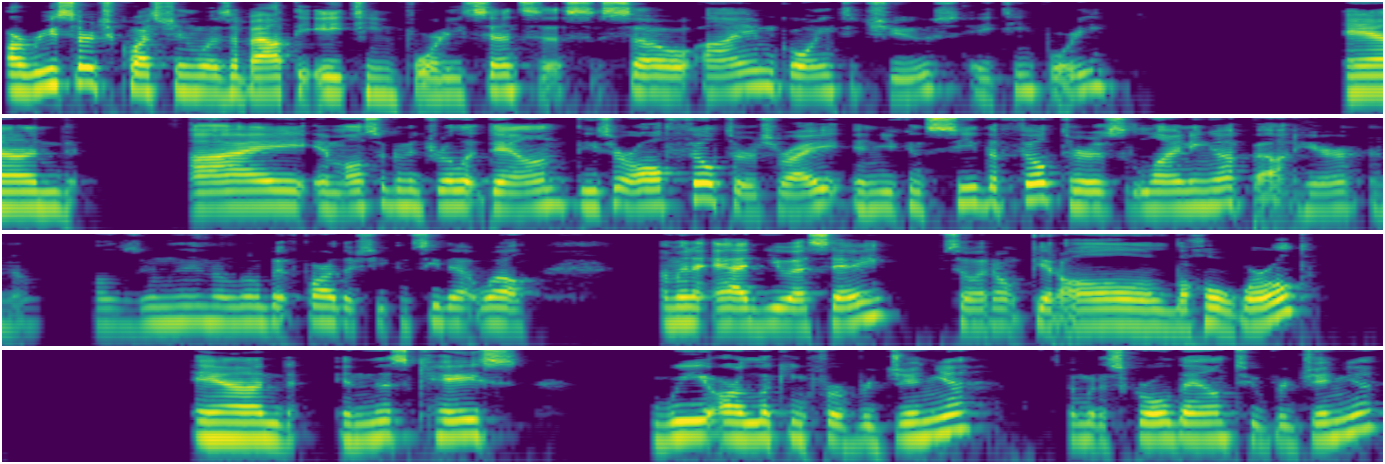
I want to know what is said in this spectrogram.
our research question was about the 1840 census. So I'm going to choose 1840 and I am also going to drill it down. These are all filters, right? And you can see the filters lining up out here. And I'll zoom in a little bit farther so you can see that well. I'm going to add USA so I don't get all the whole world. And in this case, we are looking for Virginia. So I'm going to scroll down to Virginia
